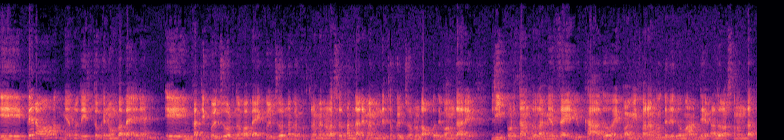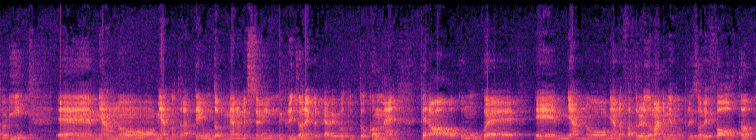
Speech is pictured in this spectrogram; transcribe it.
e però mi hanno detto che non va bene e infatti quel giorno, vabbè, quel giorno per fortuna mi hanno lasciato andare ma mi hanno detto che il giorno dopo devo andare lì portando la mia Zei Ryukado e poi mi faranno delle domande. Allora sono andato lì eh, mi, hanno, mi, hanno, trattenuto, mi hanno messo in, in, prigione perché avevo tutto con me però comunque e mi hanno, mi hanno fatto le domande, mi hanno preso le foto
